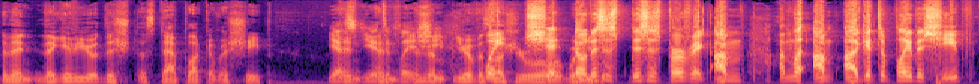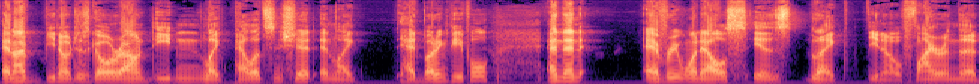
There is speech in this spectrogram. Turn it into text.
And then they give you the, sh- the stat block of a sheep. Yes, and, you have to play a and then sheep. You have a wait, special rule. shit, no, you- this is this is perfect. I'm I'm like I'm I get to play the sheep, and I you know just go around eating like pellets and shit, and like headbutting people, and then everyone else is like you know firing the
